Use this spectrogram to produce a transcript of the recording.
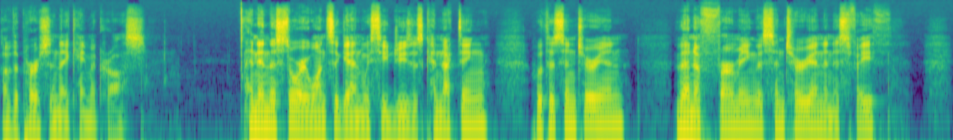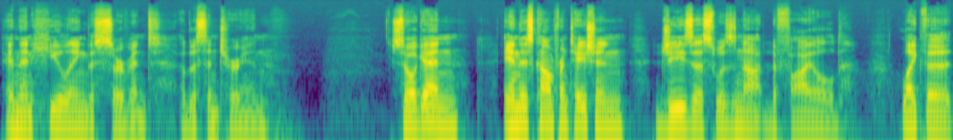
of the person they came across. And in this story, once again, we see Jesus connecting with the centurion, then affirming the centurion in his faith, and then healing the servant of the centurion. So, again, in this confrontation, Jesus was not defiled like the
